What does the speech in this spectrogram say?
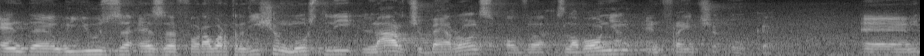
And uh, we use uh, as uh, for our tradition mostly large barrels of Slavonian and French oak. Um,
